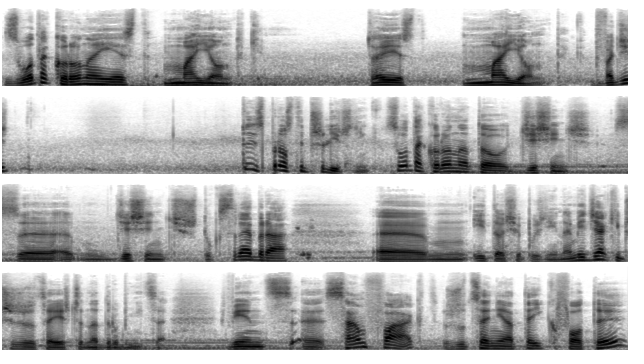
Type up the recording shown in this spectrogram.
złota korona jest majątkiem. To jest majątek. 20... To jest prosty przelicznik. Złota korona to 10, z, 10 sztuk srebra, i to się później na miedziaki przerzuca jeszcze na drobnicę. Więc e, sam fakt rzucenia tej kwoty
